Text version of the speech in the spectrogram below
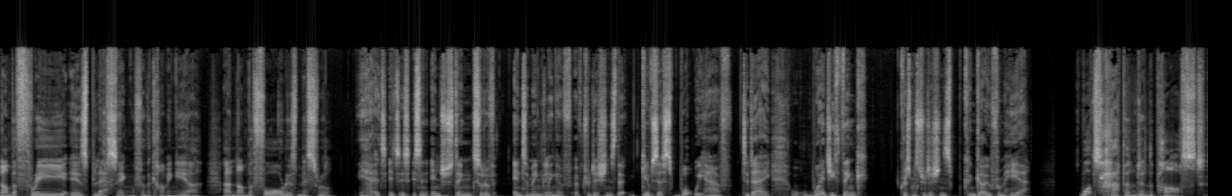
Number three is blessing for the coming year, and number four is misrule. Yeah, it's it's it's an interesting sort of intermingling of, of traditions that gives us what we have today. Where do you think Christmas traditions can go from here? What's happened in the past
